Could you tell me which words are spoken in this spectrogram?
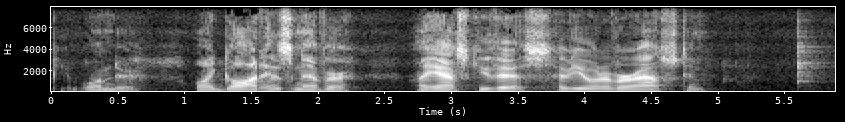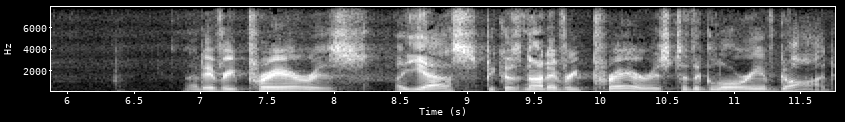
If you wonder why God has never, I ask you this have you ever asked Him? Not every prayer is a yes, because not every prayer is to the glory of God.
